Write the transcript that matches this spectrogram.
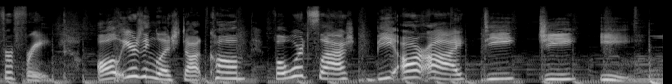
for free. Allearsenglish.com forward slash B R I D G E. G E.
